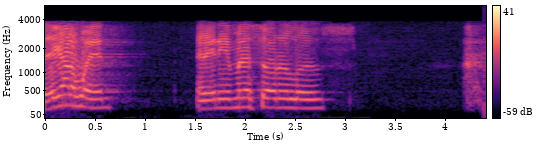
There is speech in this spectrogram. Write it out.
They got to win, and they need Minnesota to lose.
